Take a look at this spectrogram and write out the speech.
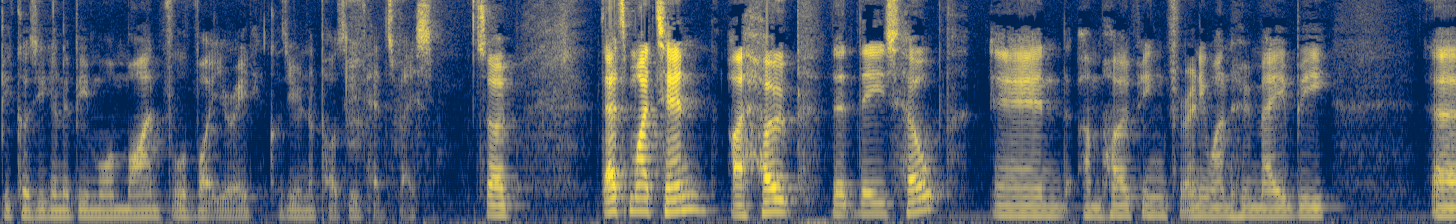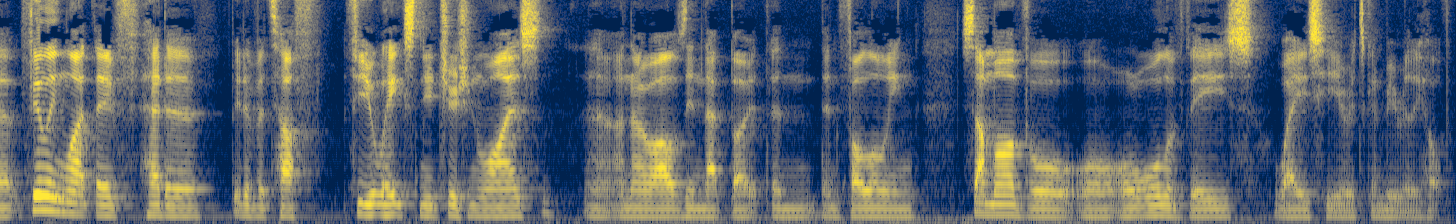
because you're going to be more mindful of what you're eating because you're in a positive headspace. So that's my 10. I hope that these help, and I'm hoping for anyone who may be uh, feeling like they've had a bit of a tough few weeks nutrition wise. Uh, I know I was in that boat, then, then following some of or, or, or all of these ways here, it's going to be really helpful.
